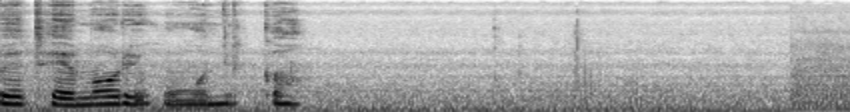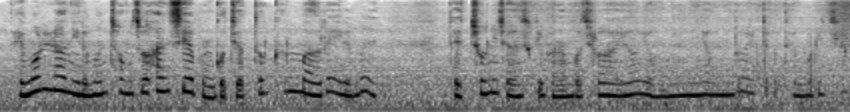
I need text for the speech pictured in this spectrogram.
왜 대머리 공원일까? 대머리라는 이름은 청주 한시에 본 큰 마을의 이름을 대청지 안식에 가는 것으로 하여 영림령도 대머리지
